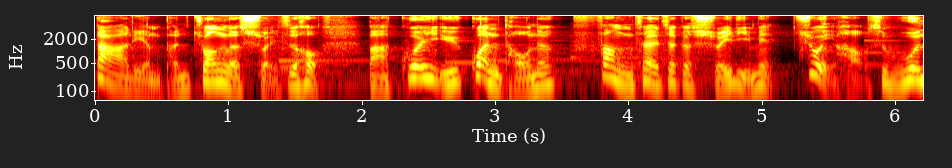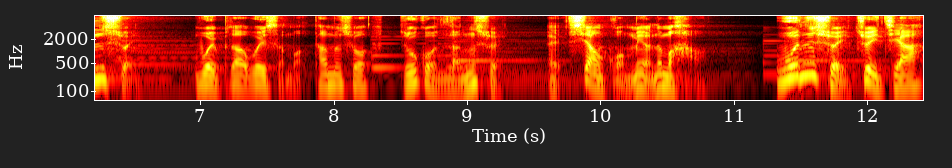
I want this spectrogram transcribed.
大脸盆装了水之后，把鲑鱼罐头呢放在这个水里面，最好是温水。我也不知道为什么，他们说如果冷水，哎，效果没有那么好，温水最佳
